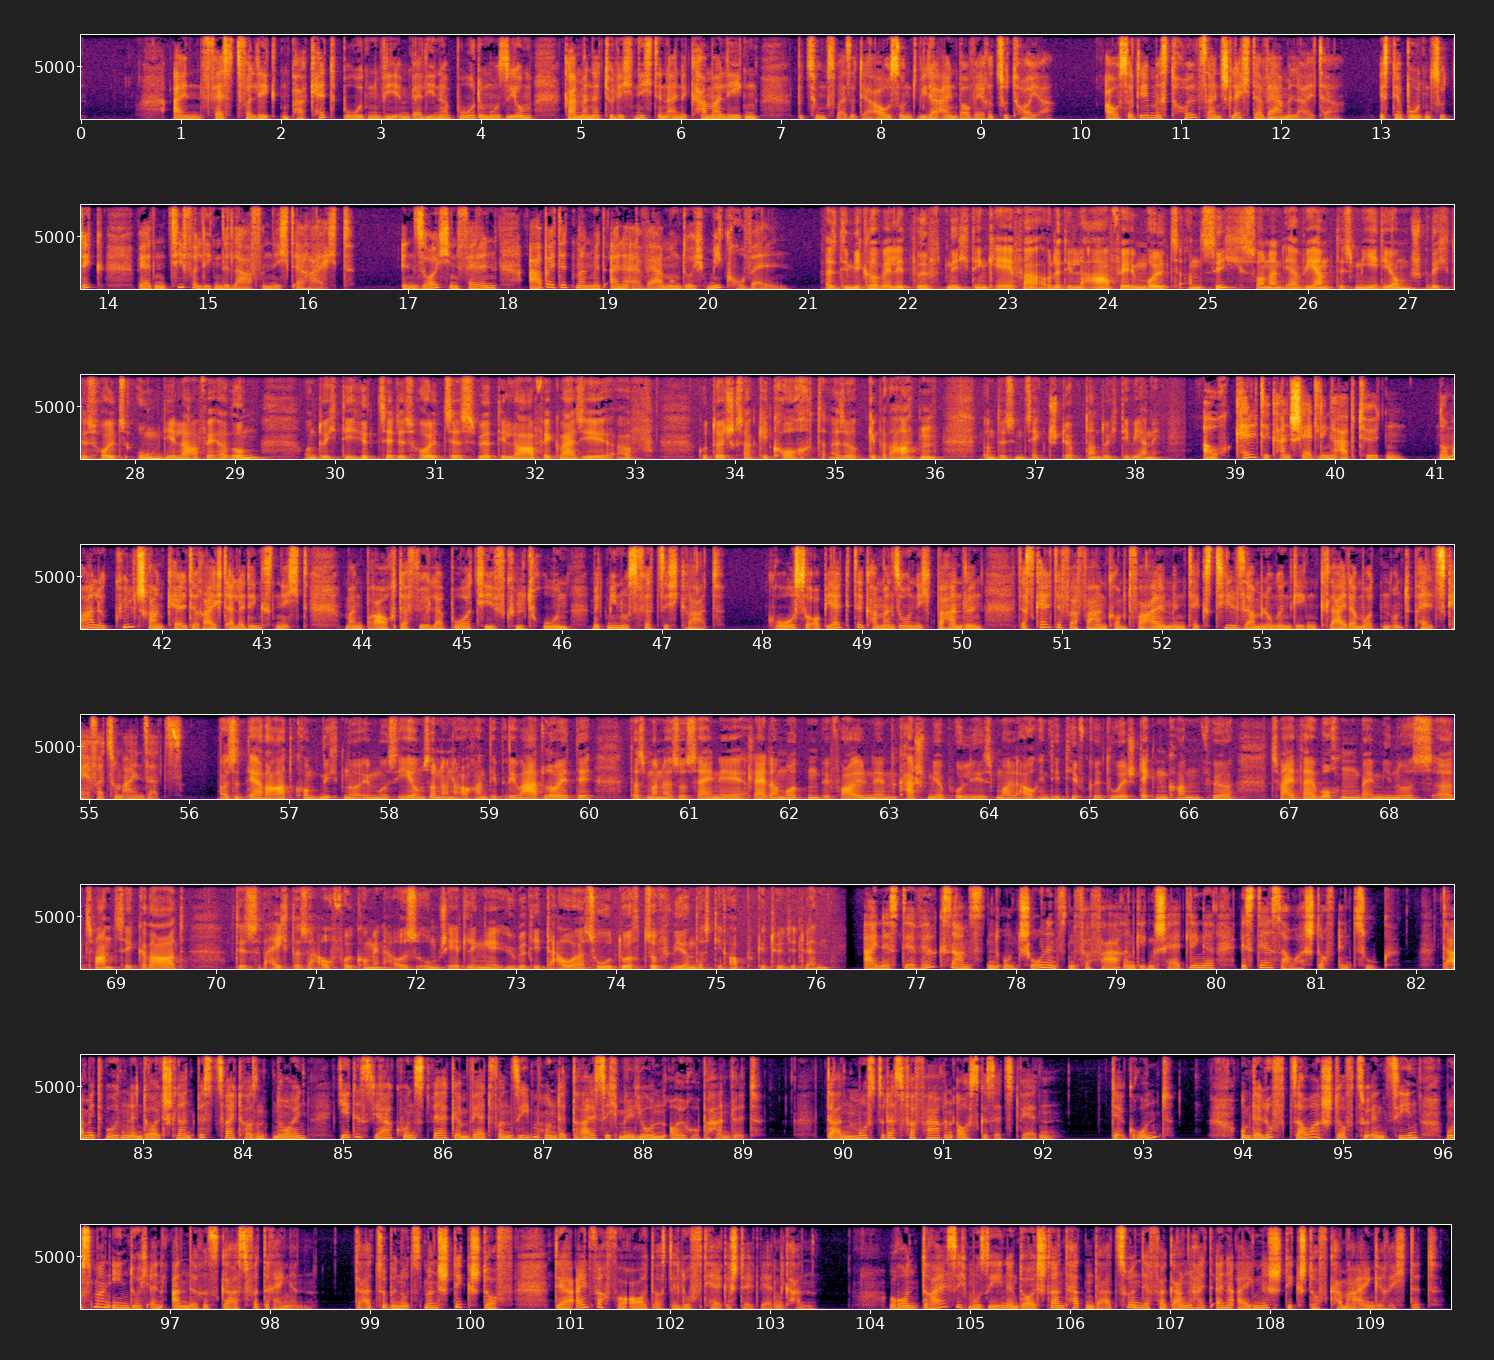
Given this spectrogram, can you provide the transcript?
Einen fest verlegten Parkettboden wie im Berliner Bodemuseum kann man natürlich nicht in eine Kammer legen, beziehungsweise der Aus- und Wiedereinbau wäre zu teuer. Außerdem ist Holz ein schlechter Wärmeleiter. Ist der Boden zu dick, werden tiefer liegende Larven nicht erreicht. In solchen Fällen arbeitet man mit einer Erwärmung durch Mikrowellen. Also die Mikrowelle trifft nicht den Käfer oder die Larve im Holz an sich, sondern erwärmt das Medium, sprich das Holz um die Larve herum und durch die Hitze des Holzes wird die Larve quasi auf gut Deutsch gesagt gekocht, also gebraten und das Insekt stirbt dann durch die Wärme. Auch Kälte kann Schädlinge abtöten. Normale Kühlschrankkälte reicht allerdings nicht. Man braucht dafür Labortiefkühltruhen mit minus 40 Grad. Große Objekte kann man so nicht behandeln. Das Kälteverfahren kommt vor allem in Textilsammlungen gegen Kleidermotten und Pelzkäfer zum Einsatz. Also der Rat kommt nicht nur im Museum, sondern auch an die Privatleute, dass man also seine Kleidermotten befallenen Kaschmirpullis mal auch in die Tiefkühltruhe stecken kann für zwei, drei Wochen bei minus 20 äh, Grad. Das reicht also auch vollkommen aus, um Schädlinge über die Dauer so durchzufrieren, dass die abgetötet werden. Eines der wirksamsten und schonendsten Verfahren gegen Schädlinge ist der Sauerstoffentzug. Damit wurden in Deutschland bis 2009 jedes Jahr Kunstwerke im Wert von 730 Millionen Euro behandelt. Dann musste das Verfahren ausgesetzt werden. Der Grund? Um der Luft Sauerstoff zu entziehen, muss man ihn durch ein anderes Gas verdrängen. Dazu benutzt man Stickstoff, der einfach vor Ort aus der Luft hergestellt werden kann. Rund 30 Museen in Deutschland hatten dazu in der Vergangenheit eine eigene Stickstoffkammer eingerichtet.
